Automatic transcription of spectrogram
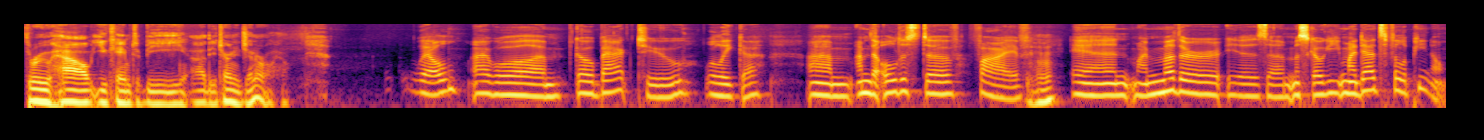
through how you came to be uh, the attorney general. Well, I will um, go back to Weleetka. Um, I'm the oldest of 5 mm-hmm. and my mother is uh, Muskogee. My dad's Filipino,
